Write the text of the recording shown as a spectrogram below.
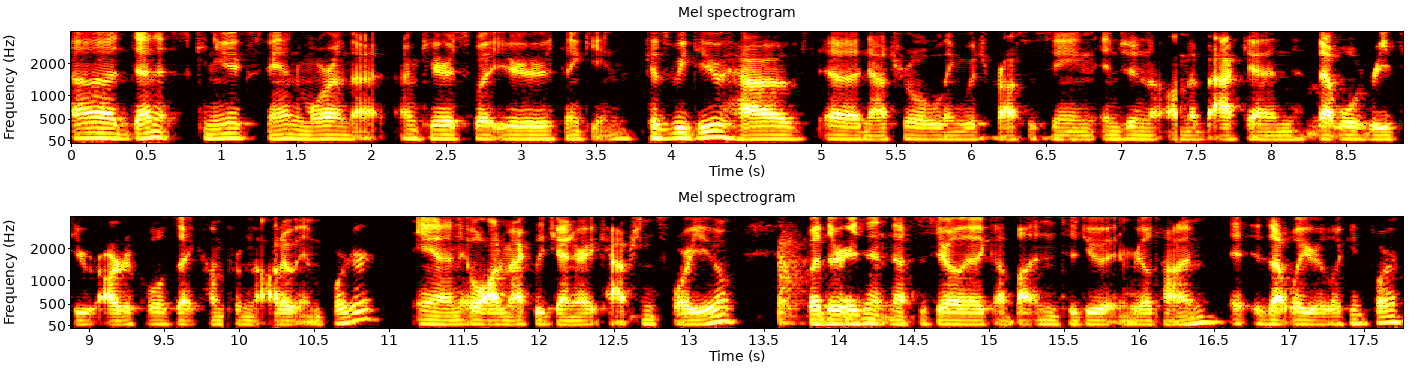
Uh, Dennis, can you expand more on that? I'm curious what you're thinking because we do have a natural language processing engine on the back end that will read through articles that come from the auto importer and it will automatically generate captions for you. But there isn't necessarily like a button to do it in real time. Is that what you're looking for?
